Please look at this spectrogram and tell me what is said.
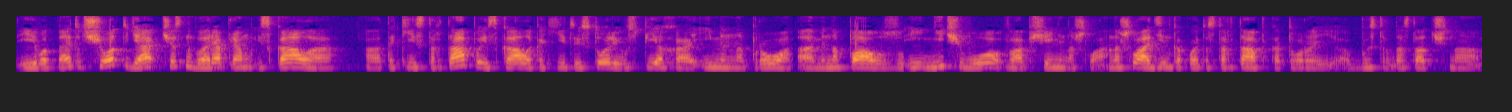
И вот на этот счет я, честно говоря, прям искала такие стартапы, искала какие-то истории успеха именно про а, менопаузу и ничего вообще не нашла. Нашла один какой-то стартап, который быстро достаточно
